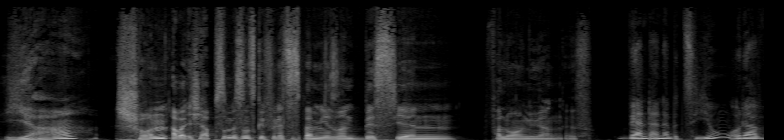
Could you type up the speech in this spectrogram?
Ja, schon, aber ich habe so ein bisschen das Gefühl, dass es bei mir so ein bisschen verloren gegangen ist. Während deiner Beziehung oder,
